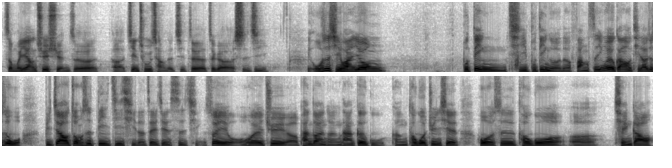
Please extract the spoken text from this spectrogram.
怎么样去选择呃进出场的这这这个时机？我是喜欢用不定期不定额的方式，因为我刚刚有提到，就是我比较重视低基期的这件事情，所以我会去呃判断，可能它个股可能透过均线，或者是透过呃前高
